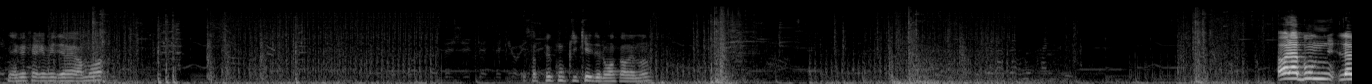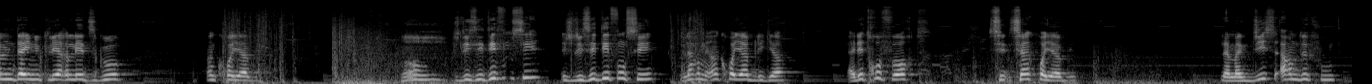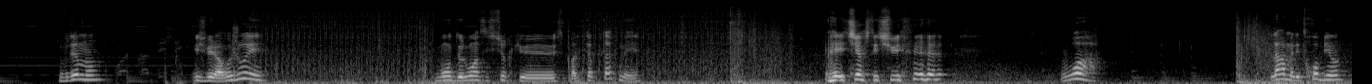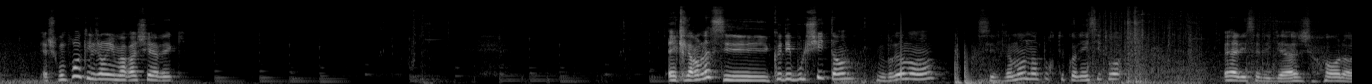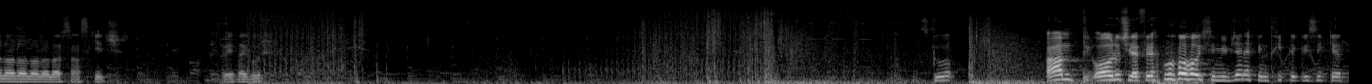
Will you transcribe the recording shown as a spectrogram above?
Il y a quelqu'un qui est arrivé derrière moi. Un peu compliqué de loin quand même. Hein. Oh la bombe, la nucléaire, let's go. Incroyable. Oh, je les ai défoncés. Je les ai défoncés. L'arme est incroyable, les gars. Elle est trop forte. C'est incroyable. La Mac 10, arme de fou. Vraiment. Et je vais la rejouer. Bon, de loin, c'est sûr que c'est pas le top top, mais... Allez, tiens, je t'ai tué. Wouah. L'arme, elle est trop bien. Et je comprends que les gens, ils m'arrachaient avec. Avec l'arme là, c'est que des bullshit, hein. Vraiment. Hein. C'est vraiment n'importe quoi. Viens ici, toi. Allez, ça dégage. Oh là là là là là là, c'est un sketch. Ça va être à gauche. Let's go. Ah, oh, l'autre il a fait. Oh, il s'est mis bien, il a fait une triple avec les C4.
